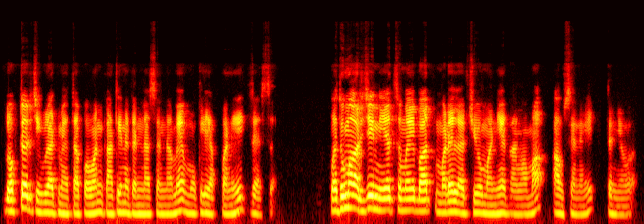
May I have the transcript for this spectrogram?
ડોક્ટર જીવરાજ મહેતા ભવન ગાંધીનગરના સરનામે મોકલી આપવાની રહેશે. વધુમાં અરજી નિયત સમય બાદ મળેલ અરજીઓ માન્ય ગણવામાં આવશે નહીં. ધન્યવાદ.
